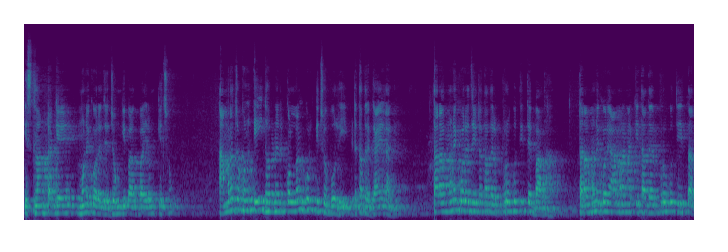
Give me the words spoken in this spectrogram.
ইসলামটাকে মনে করে যে জঙ্গিবাদ বা এরকম কিছু, আমরা যখন এই ধরনের কল্যাণকর কিছু বলি, এটা তাদের গায়ে লাগে। তারা মনে করে যে এটা তাদের প্রগতিতে বাধা। তারা মনে করে আমরা নাকি তাদের প্রগতি তার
